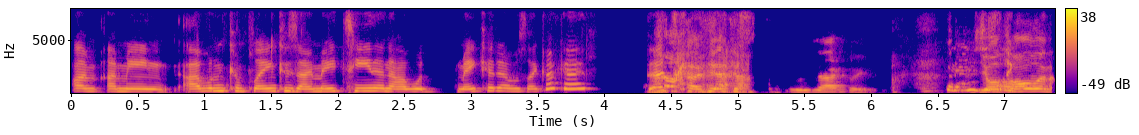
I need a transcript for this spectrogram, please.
I I mean, I wouldn't complain because I'm 18 and I would make it. I was like, okay. That's yes, exactly. But I was just You're like, tall enough.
